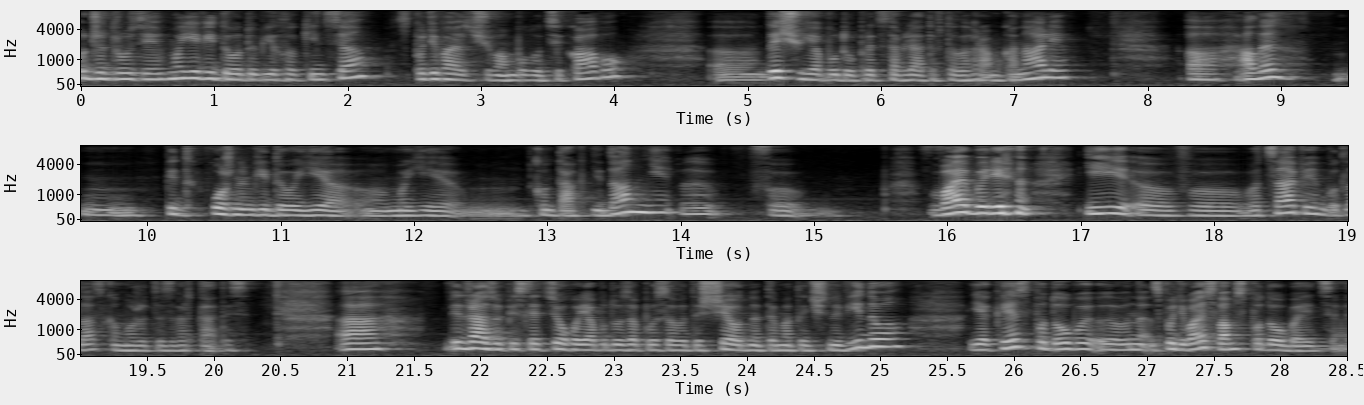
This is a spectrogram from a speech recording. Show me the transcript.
Отже, друзі, моє відео добігло кінця. Сподіваюсь, що вам було цікаво. Е, Дещо я буду представляти в телеграм-каналі, Е, але під кожним відео є мої контактні дані в Вайбері і в WhatsApp. Будь ласка, можете звертатись. Е, Відразу після цього я буду записувати ще одне тематичне відео, яке сподобає, сподіваюсь, вам сподобається.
